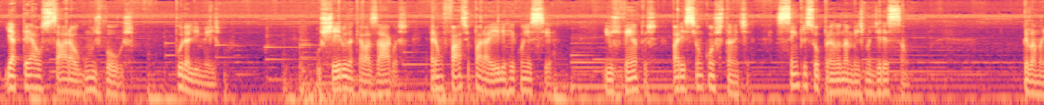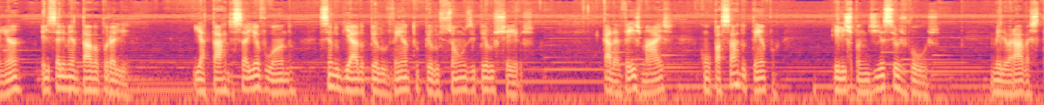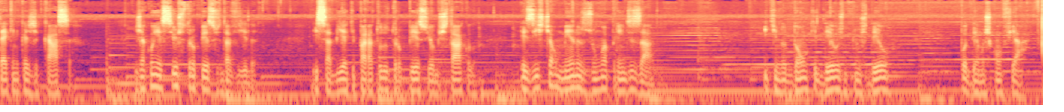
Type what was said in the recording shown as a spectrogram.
e até alçar alguns voos, por ali mesmo. O cheiro daquelas águas era um fácil para ele reconhecer, e os ventos pareciam constantes, sempre soprando na mesma direção. Pela manhã, ele se alimentava por ali, e à tarde saía voando, sendo guiado pelo vento, pelos sons e pelos cheiros. Cada vez mais, com o passar do tempo, ele expandia seus voos, melhorava as técnicas de caça, já conhecia os tropeços da vida e sabia que para todo tropeço e obstáculo existe ao menos um aprendizado e que no dom que Deus nos deu podemos confiar.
